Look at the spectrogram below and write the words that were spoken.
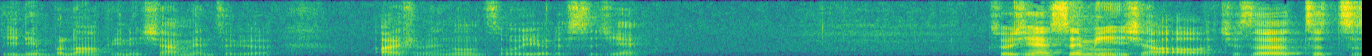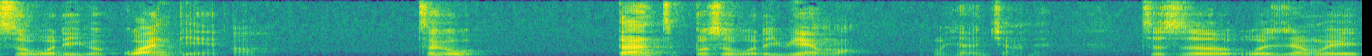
一定不浪费你下面这个二十分钟左右的时间。首先声明一下啊，就是这只是我的一个观点啊，这个，但这不是我的愿望，我想讲的，只是我认为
